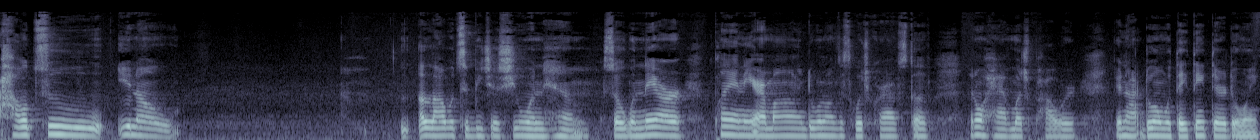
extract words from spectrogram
How to, you know, allow it to be just you and him. So when they are playing in your mind, doing all this witchcraft stuff, they don't have much power. They're not doing what they think they're doing.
